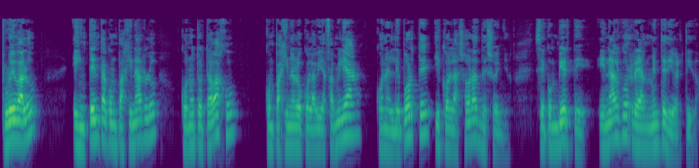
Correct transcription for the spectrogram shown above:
pruébalo e intenta compaginarlo con otro trabajo, compagínalo con la vida familiar, con el deporte y con las horas de sueño. Se convierte en algo realmente divertido.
